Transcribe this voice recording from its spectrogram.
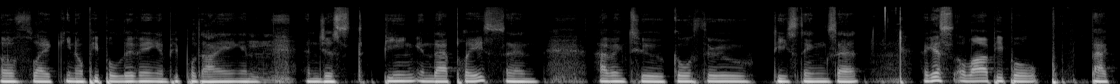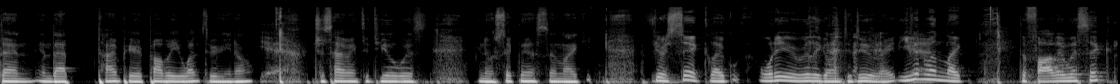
of like you know people living and people dying and Mm. and just being in that place and having to go through these things that I guess a lot of people back then in that time period probably went through. You know, Yeah. just having to deal with you know sickness and like if you're Mm. sick, like what are you really going to do, right? Even Yeah. when like the father was sick.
